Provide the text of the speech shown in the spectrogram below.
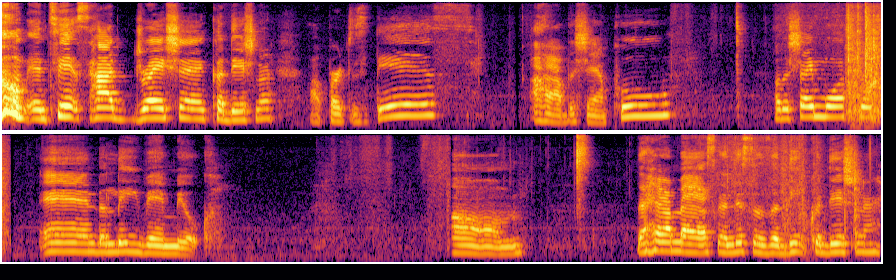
Um, intense hydration conditioner. I purchased this. I have the shampoo of the Shea Moisture and the leave-in milk um, the hair mask, and this is a deep conditioner.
